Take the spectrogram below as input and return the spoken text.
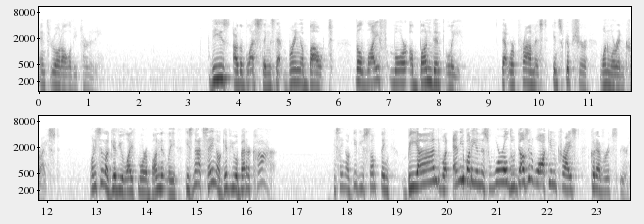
and throughout all of eternity. These are the blessings that bring about the life more abundantly that were promised in Scripture when we're in Christ. When he says, I'll give you life more abundantly, he's not saying, I'll give you a better car. He's saying, I'll give you something beyond what anybody in this world who doesn't walk in Christ could ever experience.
